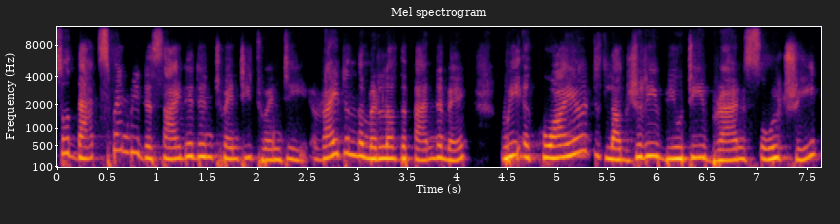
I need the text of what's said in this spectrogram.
So that's when we decided in 2020, right in the middle of the pandemic, we acquired luxury beauty brand SoulTree,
